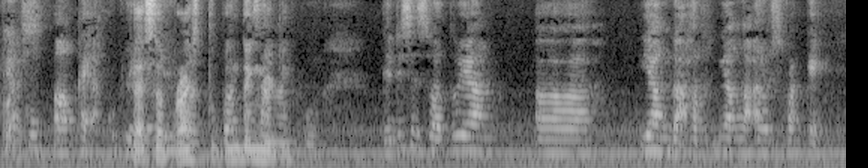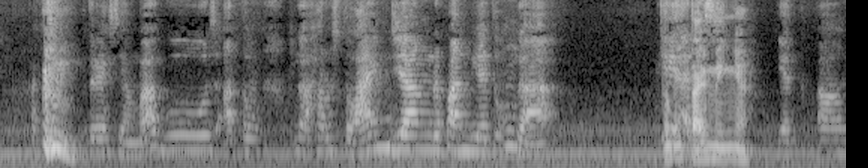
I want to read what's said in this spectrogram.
kayak aku eh, kayak aku planning Kayak surprise buat penting berarti. Jadi sesuatu yang eh, yang nggak harus yang nggak harus pakai dress yang bagus atau nggak harus telanjang depan dia tuh enggak. tapi ada- timingnya ya, em,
